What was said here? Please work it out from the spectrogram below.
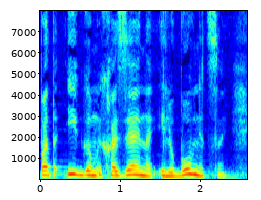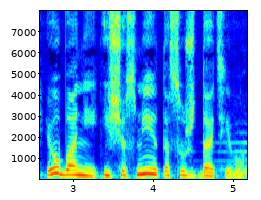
под игом и хозяина, и любовницы, и оба они еще смеют осуждать его.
